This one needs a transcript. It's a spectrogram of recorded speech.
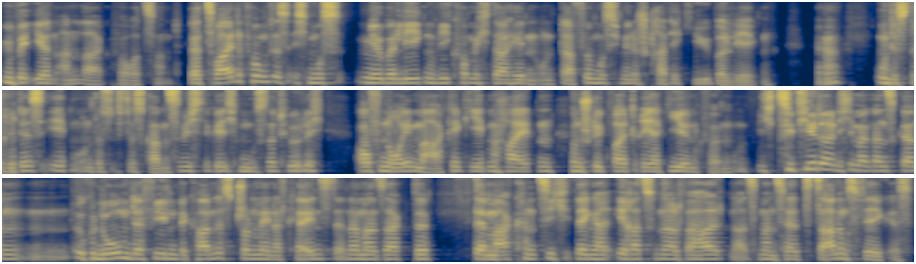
über ihren Anlagehorizont. Der zweite Punkt ist, ich muss mir überlegen, wie komme ich da hin? Und dafür muss ich mir eine Strategie überlegen. Ja? Und das Dritte ist eben, und das ist das ganz Wichtige, ich muss natürlich auf neue Marktgegebenheiten so ein Stück weit reagieren können. Und ich zitiere da nicht immer ganz gern einen Ökonomen, der vielen bekannt ist, John Maynard Keynes, der da mal sagte, der Markt kann sich länger irrational verhalten, als man selbst zahlungsfähig ist.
